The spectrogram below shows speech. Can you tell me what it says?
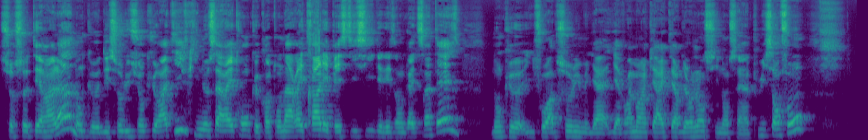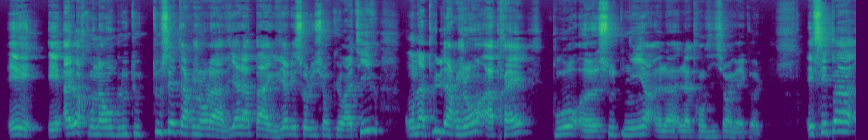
sur ce terrain-là, donc euh, des solutions curatives qui ne s'arrêteront que quand on arrêtera les pesticides et les engrais de synthèse. Donc il faut absolument, il y a, vraiment un caractère d'urgence, sinon c'est un puits sans fond. Et alors qu'on a englouti tout cet argent-là via la PAC, via les solutions curatives, on n'a plus d'argent après pour euh, soutenir la, transition agricole. Et c'est pas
